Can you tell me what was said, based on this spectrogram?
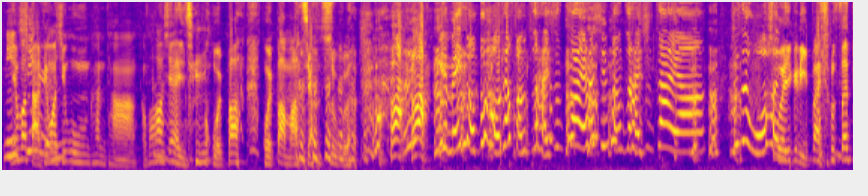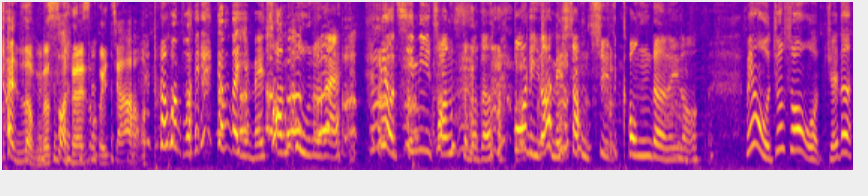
你要不要打电话去问问看他？搞不好他现在已经回爸 回爸妈家住了，也没什么不好。他房子还是在，他新房子还是在啊。就是我很，住一个礼拜，说实在太冷了，算了，还是回家好。他会不会根本也没窗户，对不对？没有气密窗什么的，玻璃都还没上去，是空的那种。没有，我就说，我觉得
